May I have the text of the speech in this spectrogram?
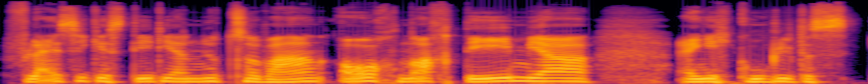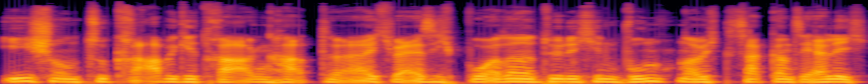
fleißige Stadia-Nutzer waren, auch nachdem ja eigentlich Google das eh schon zu Grabe getragen hat. Ich weiß, ich bohre da natürlich in Wunden, aber ich sage ganz ehrlich,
